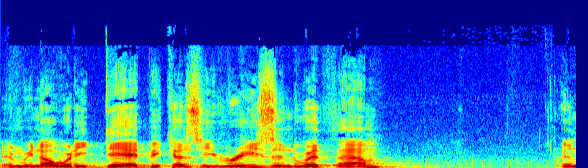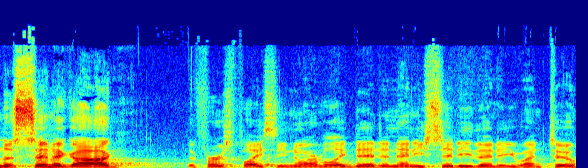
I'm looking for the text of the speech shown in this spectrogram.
and we know what he did because he reasoned with them in the synagogue the first place he normally did in any city that he went to.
